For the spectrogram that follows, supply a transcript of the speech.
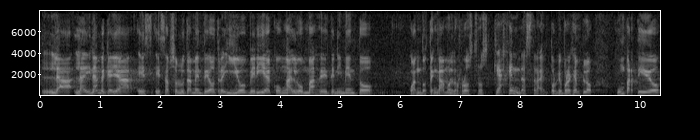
la, dinámica ya es, es, absolutamente otra y yo vería con algo más de detenimiento cuando tengamos los rostros qué agendas traen. Porque, por ejemplo, un partido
